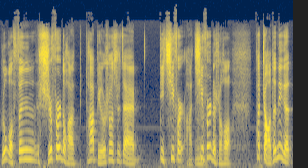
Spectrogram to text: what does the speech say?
如果分十分的话，他比如说是在第七分啊，七分的时候，他找的那个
